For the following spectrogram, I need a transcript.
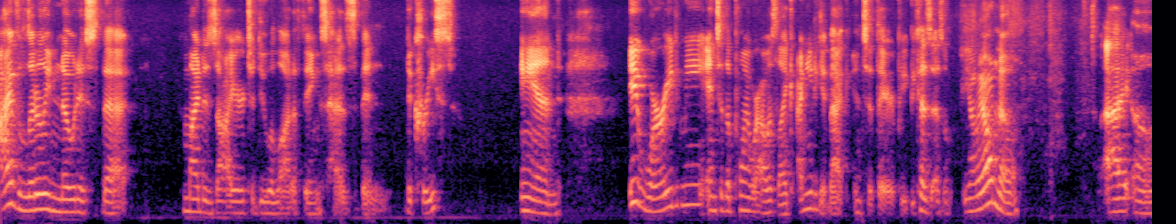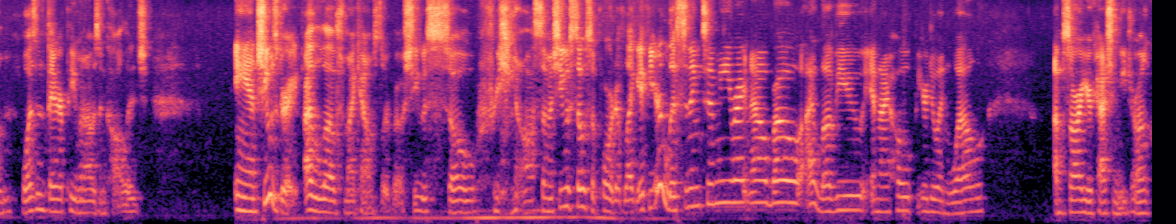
I've literally noticed that my desire to do a lot of things has been decreased. And it worried me and to the point where I was like I need to get back into therapy because as you know we all know I um was in therapy when I was in college and she was great. I loved my counselor, bro. She was so freaking awesome. And she was so supportive. Like, if you're listening to me right now, bro, I love you and I hope you're doing well. I'm sorry you're catching me drunk,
